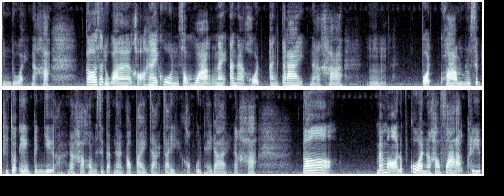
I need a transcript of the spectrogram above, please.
ขึ้นด้วยนะคะ ก็สรุปว่าขอให้คุณสมหวังในอนาคตอันใกล้นะคะอืมปลดความรู้สึกที่ตัวเองเป็นเหยื่อนะคะ ความรู้สึกแบบนั้นออกไปจากใจของคุณให้ได้นะคะ ก็แม่หมอรบกวนนะคะ ฝากคลิป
